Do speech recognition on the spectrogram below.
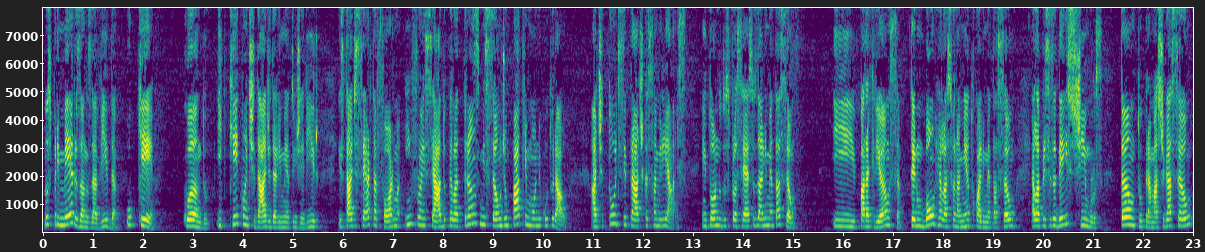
Nos primeiros anos da vida, o que, quando e que quantidade de alimento ingerir está, de certa forma, influenciado pela transmissão de um patrimônio cultural, atitudes e práticas familiares, em torno dos processos da alimentação. E, para a criança, ter um bom relacionamento com a alimentação ela precisa de estímulos, tanto para mastigação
